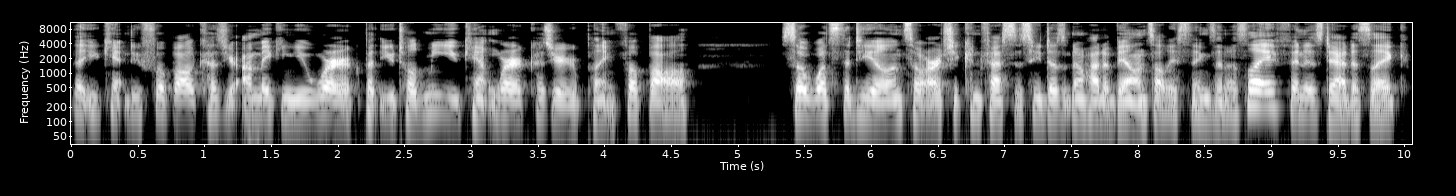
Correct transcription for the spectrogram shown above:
that you can't do football because I'm making you work, but you told me you can't work because you're playing football. So what's the deal? And so Archie confesses he doesn't know how to balance all these things in his life, and his dad is like,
